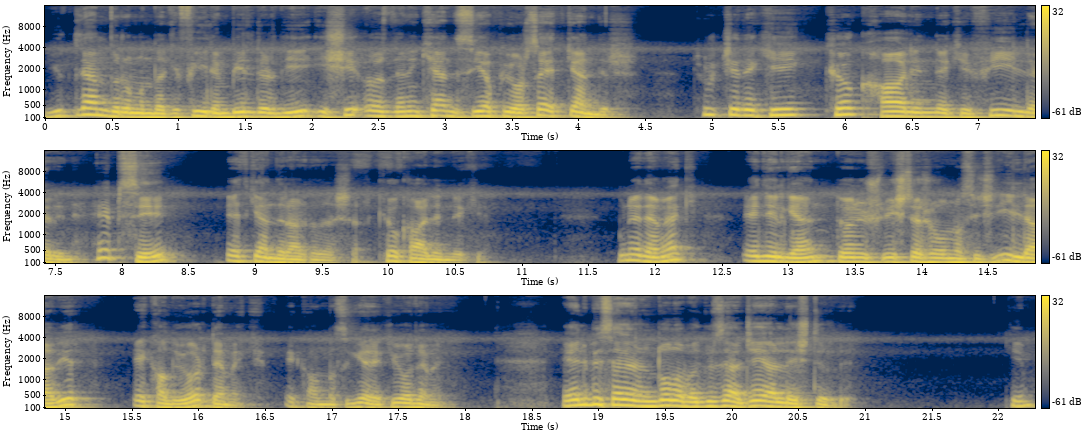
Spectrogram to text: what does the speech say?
Yüklem durumundaki fiilin bildirdiği işi öznenin kendisi yapıyorsa etkendir. Türkçedeki kök halindeki fiillerin hepsi etkendir arkadaşlar. Kök halindeki. Bu ne demek? Edilgen, dönüşlü, işteş olması için illa bir ek alıyor demek. Ek alması gerekiyor demek. Elbiselerini dolaba güzelce yerleştirdi. Kim?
